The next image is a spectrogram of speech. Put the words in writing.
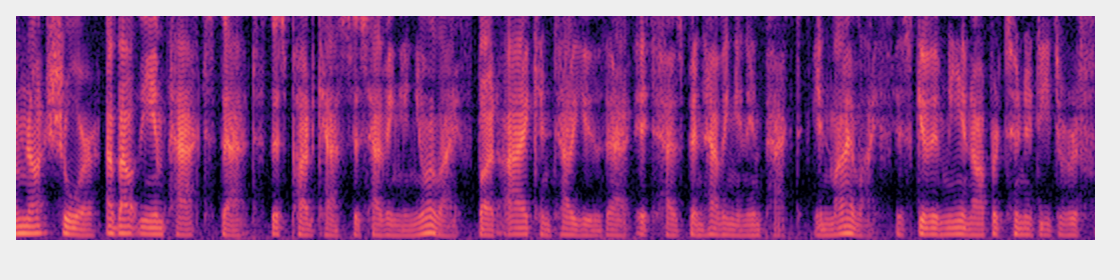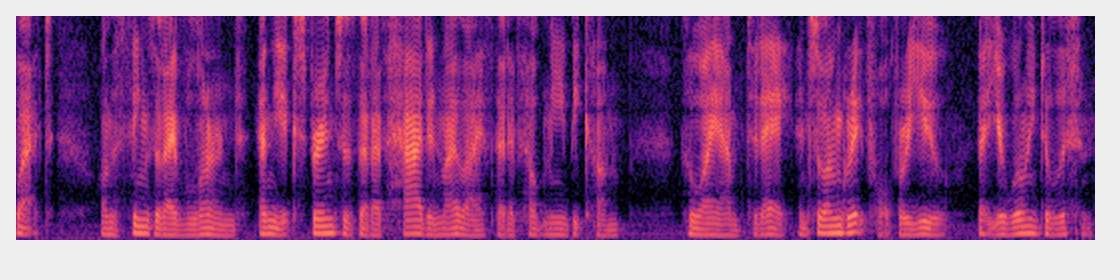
I'm not sure about the impact that this podcast is having in your life, but I can tell you that it has been having an impact in my life. It's given me an opportunity to reflect on the things that I've learned and the experiences that I've had in my life that have helped me become who I am today. And so I'm grateful for you that you're willing to listen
